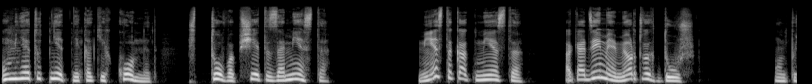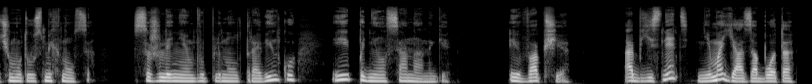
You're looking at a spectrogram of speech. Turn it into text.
У меня тут нет никаких комнат. Что вообще это за место? Место как место. Академия мертвых душ. Он почему-то усмехнулся, с сожалением выплюнул травинку и поднялся на ноги. И вообще, объяснять не моя забота.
